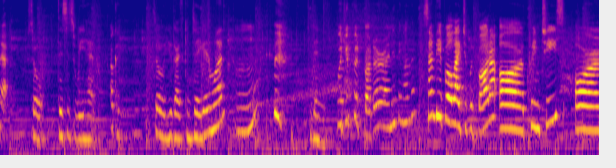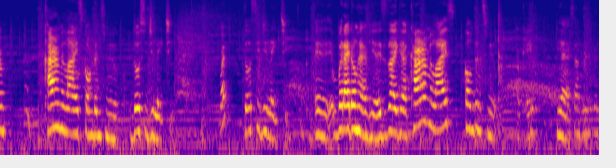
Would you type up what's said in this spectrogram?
Yeah. So this is we have. Okay. So you guys can take it one. Mm. Then Would you put butter or anything on them? some people like to put butter or cream cheese or caramelized condensed milk, doce de leite. What? Doce de leite. Uh, but I don't have here. It's like a caramelized condensed milk. Okay. Yeah. Sounds really good.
